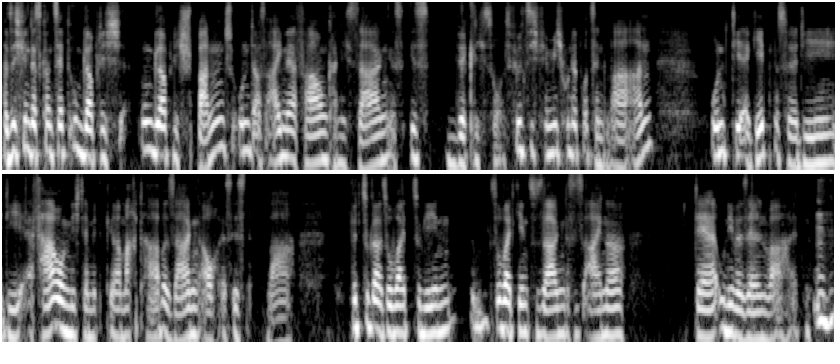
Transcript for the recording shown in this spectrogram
Also ich finde das Konzept unglaublich, unglaublich spannend und aus eigener Erfahrung kann ich sagen, es ist wirklich so. Es fühlt sich für mich 100% wahr an und die Ergebnisse, die, die Erfahrungen, die ich damit gemacht habe, sagen auch, es ist wahr. Wird sogar so weit zu gehen, so weit gehen zu sagen, das ist eine der universellen Wahrheiten Mhm.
